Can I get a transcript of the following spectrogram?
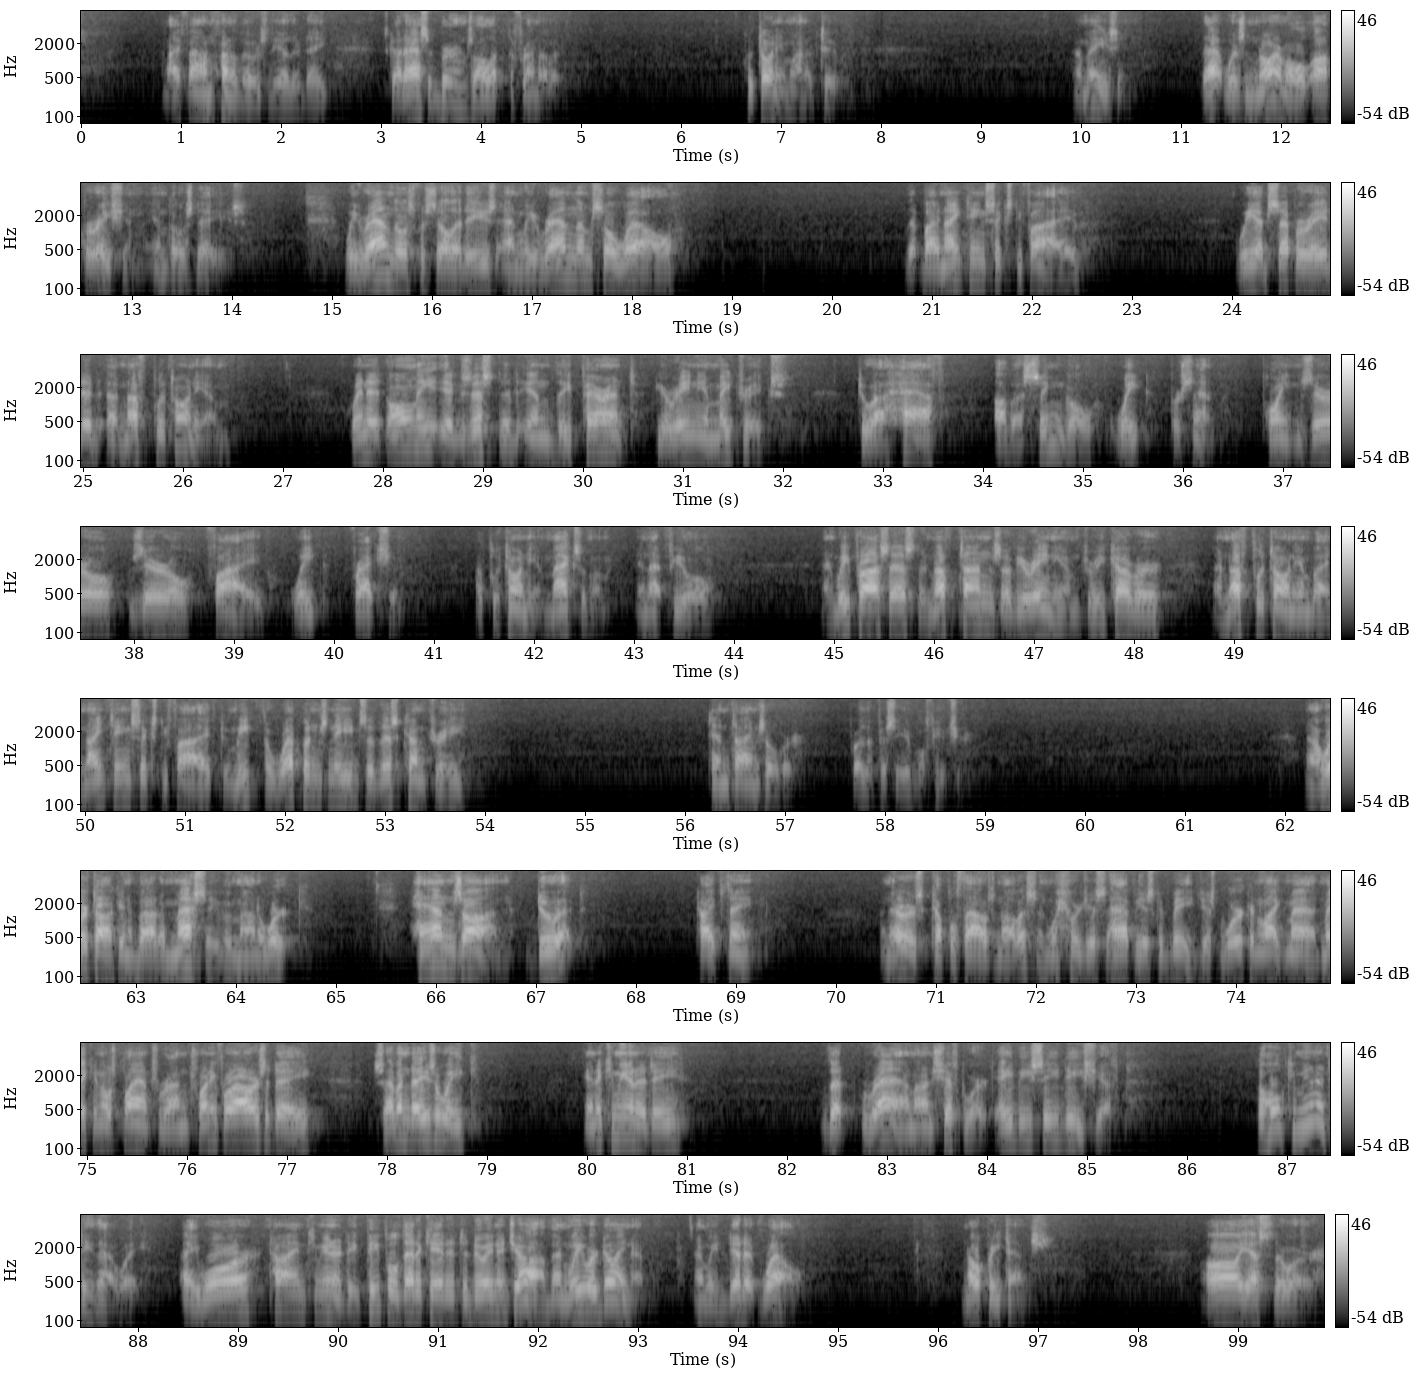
And I found one of those the other day. It's got acid burns all up the front of it. Plutonium on it, too. Amazing. That was normal operation in those days. We ran those facilities and we ran them so well that by 1965 we had separated enough plutonium when it only existed in the parent uranium matrix to a half of a single weight percent, 0.005 weight fraction of plutonium, maximum, in that fuel. And we processed enough tons of uranium to recover enough plutonium by 1965 to meet the weapons needs of this country 10 times over for the foreseeable future. Now we're talking about a massive amount of work. Hands on, do it type thing. And there was a couple thousand of us, and we were just as happy as could be, just working like mad, making those plants run 24 hours a day, seven days a week, in a community that ran on shift work, A, B, C, D shift. The whole community that way. A wartime community, people dedicated to doing a job, and we were doing it, and we did it well. No pretense. Oh, yes, there were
